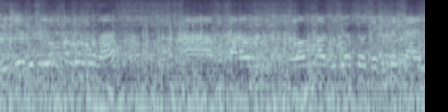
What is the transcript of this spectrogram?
ভিডিও বেশি লম্বা করব না কারণ লম্বা ভিডিও কেউ দেখতে চায় না।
